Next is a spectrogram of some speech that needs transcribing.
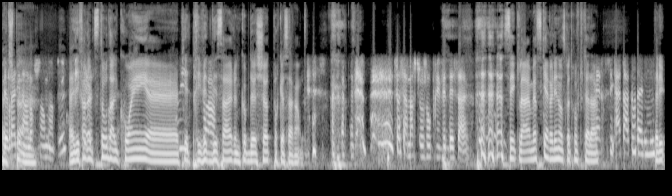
Ils devraient aller dans leur chambre un peu. Aller faire un petit tour dans le coin, euh, puis être privé de dessert, une coupe de shot pour que ça rentre. ça, ça marche toujours privé de dessert. c'est clair. Merci Caroline, on se retrouve tout à l'heure. Merci. À tantôt, Dani. Salut.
